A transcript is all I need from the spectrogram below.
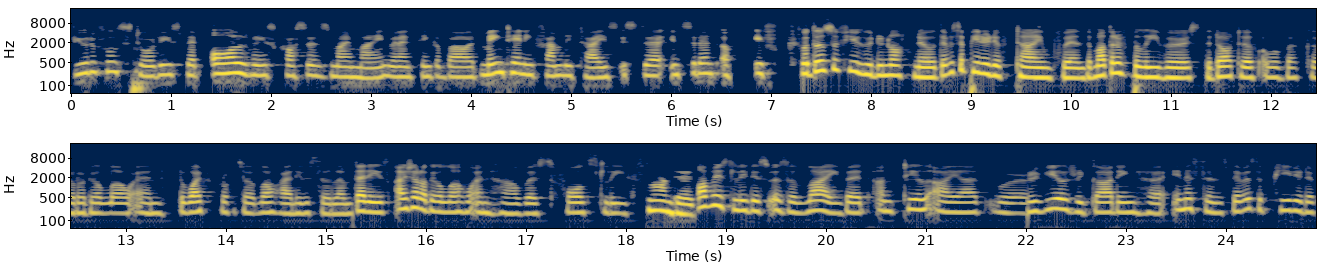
beautiful stories that always crosses my mind when I think about maintaining family ties is the incident of Ifk. For those of you who do not know, there was a period of time when the mother of believers, the daughter of Abu Bakr radiallahu and the wife of Prophet sallallahu alaihi wasallam, that is Aisha radiallahu anha, was falsely slandered. Obviously, this was a lie, but until ayat were revealed regarding her innocence, there was a period of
